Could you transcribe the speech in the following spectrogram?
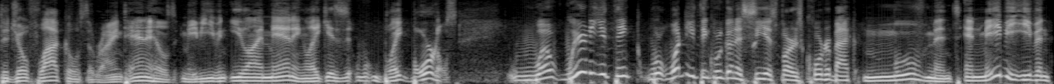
the Joe Flacco's, the Ryan Tannehills, maybe even Eli Manning? Like, is Blake Bortles? Well, where do you think? What do you think we're going to see as far as quarterback movement, and maybe even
